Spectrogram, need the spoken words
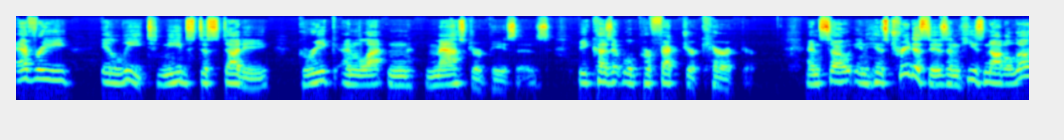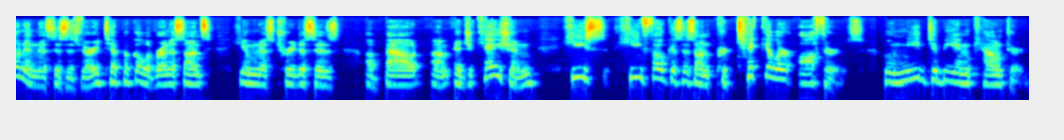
every elite needs to study Greek and Latin masterpieces because it will perfect your character. And so, in his treatises, and he's not alone in this, this is very typical of Renaissance humanist treatises about um, education. He's, he focuses on particular authors who need to be encountered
